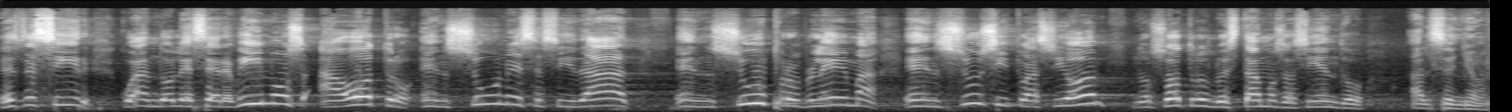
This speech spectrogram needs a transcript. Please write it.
Es decir, cuando le servimos a otro en su necesidad, en su problema, en su situación, nosotros lo estamos haciendo al Señor.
